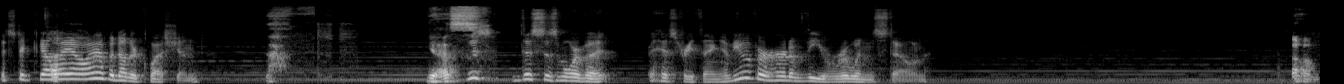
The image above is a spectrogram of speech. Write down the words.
Mr. Galileo, I have another question. Yes. This this is more of a history thing. Have you ever heard of the Ruin Stone? Um,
